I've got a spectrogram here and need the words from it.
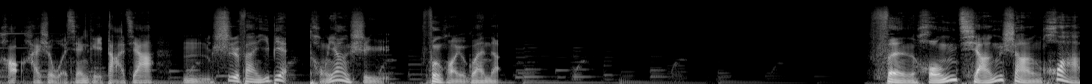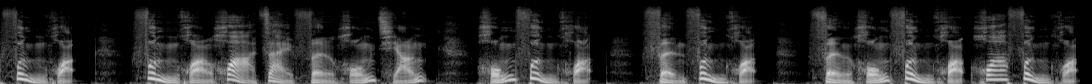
好，还是我先给大家。嗯，示范一遍，同样是与凤凰有关的。粉红墙上画凤凰，凤凰画在粉红墙，红凤凰，粉凤凰，粉红凤凰花凤凰。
